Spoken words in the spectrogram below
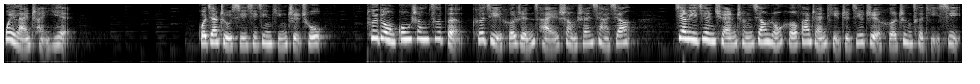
未来产业。国家主席习近平指出，推动工商资本、科技和人才上山下乡，建立健全城乡融合发展体制机制和政策体系，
